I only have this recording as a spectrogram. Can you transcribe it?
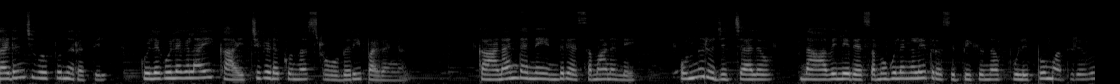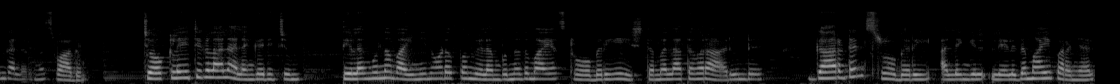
കടും ചുവപ്പ് നിറത്തിൽ കുലകുലകളായി കായ്ച്ചു കിടക്കുന്ന സ്ട്രോബെറി പഴങ്ങൾ. കാണാൻ തന്നെ എന്ത് രസമാണല്ലേ? ഒന്ന് രുചിച്ചാലോ? നാവിലെ രസമുകുലങ്ങളെ ത്രസിപ്പിക്കുന്ന പുളിപ്പും മധുരവും കലർന്ന സ്വാദും. ചോക്ലേറ്റുകളാൽ അലങ്കരിച്ചും തിളങ്ങുന്ന വൈനിനോടൊപ്പം വിളമ്പുന്നതുമായ സ്ട്രോബെറിയെ ഇഷ്ടമല്ലാത്തവർ ആരുണ്ട്? ഗാർഡൻ സ്ട്രോബെറി അല്ലെങ്കിൽ ലളിതമായി പറഞ്ഞാൽ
